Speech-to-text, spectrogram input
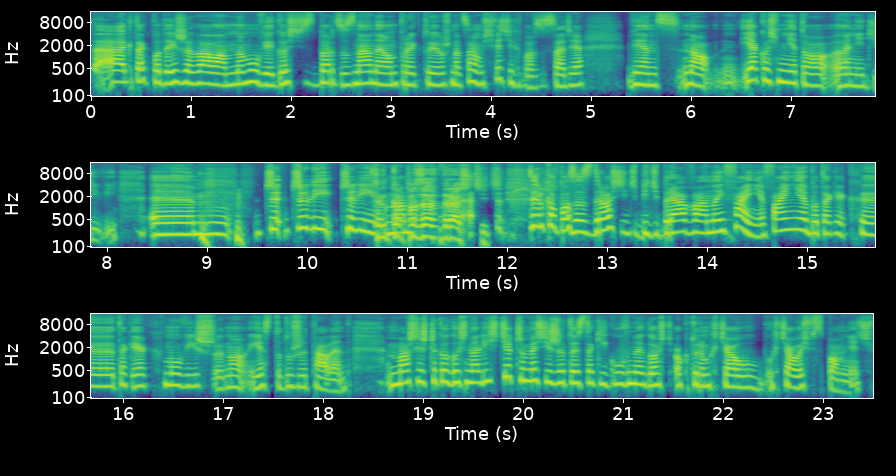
Tak, tak podejrzewałam. No mówię, gość jest bardzo znany, on projektuje już na całym świecie chyba w zasadzie, więc no, jakoś mnie to e, nie dziwi. Czy, czyli, czyli Tylko mam, pozazdrościć. tylko pozazdrościć, bić brawa, no i fajnie, fajnie, bo tak jak, tak jak mówisz, no jest to duży talent. Masz jeszcze kogoś kogoś na liście, czy myślisz, że to jest taki główny gość, o którym chciał, chciałeś wspomnieć?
